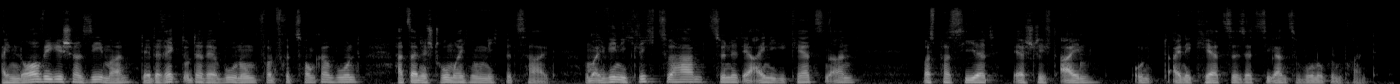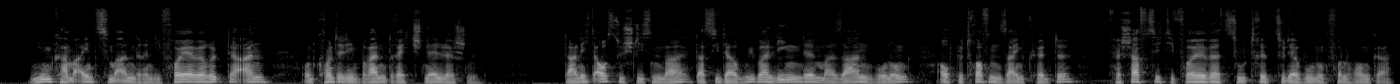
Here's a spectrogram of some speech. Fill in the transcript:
ein norwegischer Seemann, der direkt unter der Wohnung von Fritz Honka wohnt, hat seine Stromrechnung nicht bezahlt. Um ein wenig Licht zu haben, zündet er einige Kerzen an. Was passiert? Er schläft ein und eine Kerze setzt die ganze Wohnung in Brand. Nun kam eins zum anderen. Die Feuerwehr rückte an und konnte den Brand recht schnell löschen. Da nicht auszuschließen war, dass die darüber liegende Masanenwohnung auch betroffen sein könnte, verschafft sich die Feuerwehr Zutritt zu der Wohnung von Honka,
